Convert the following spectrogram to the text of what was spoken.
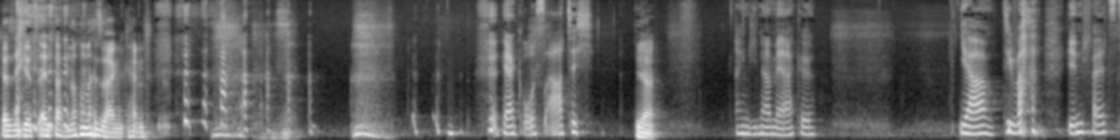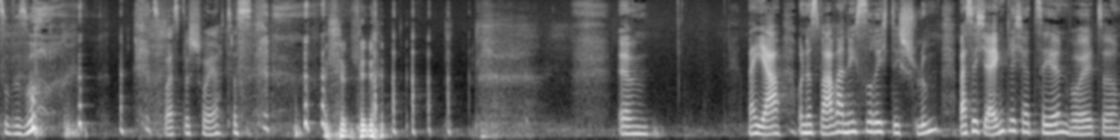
dass ich jetzt einfach nochmal sagen kann. Ja, großartig. Ja. Angina Merkel. Ja, die war jedenfalls zu Besuch. so was Bescheuertes. Ähm, naja, und es war aber nicht so richtig schlimm. Was ich eigentlich erzählen wollte,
